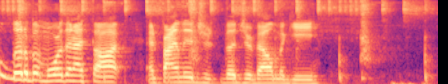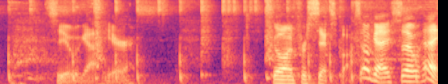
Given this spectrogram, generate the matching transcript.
a little bit more than I thought. And finally, the, JaVale McGee. Let's see what we got here. Going for six bucks. Okay, so hey,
